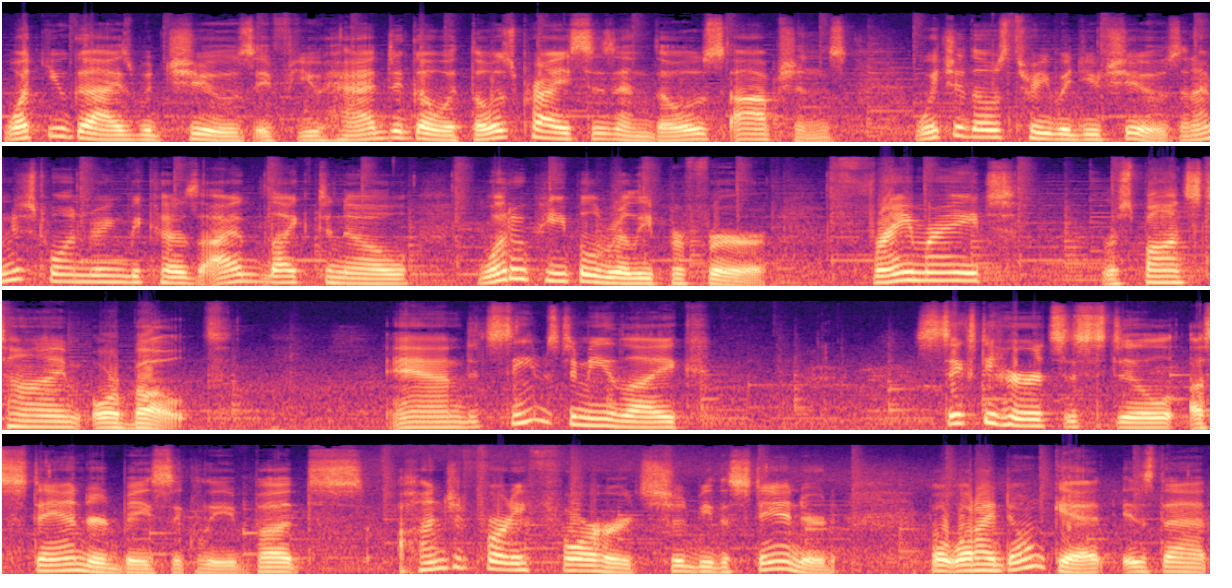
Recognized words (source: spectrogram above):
what you guys would choose if you had to go with those prices and those options. Which of those three would you choose? And I'm just wondering because I'd like to know what do people really prefer? Frame rate, response time, or both? And it seems to me like 60 Hz is still a standard basically, but 144 Hz should be the standard. But what I don't get is that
